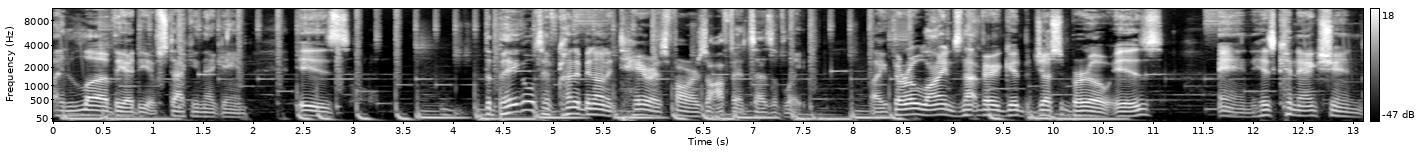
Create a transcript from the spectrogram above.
I love the idea of stacking that game is the Bengals have kind of been on a tear as far as offense as of late. Like their O line's not very good, but Justin Burrow is, and his connection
